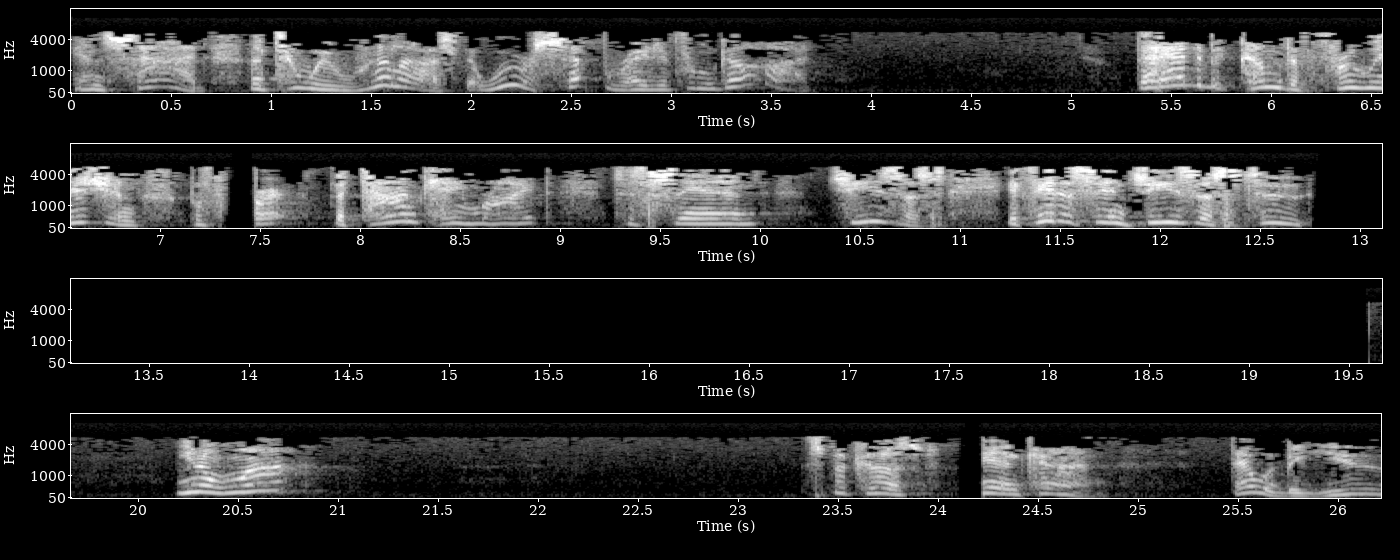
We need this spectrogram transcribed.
Inside until we realized that we were separated from God. That had to become to fruition before the time came right to send Jesus. If he'd have sent Jesus too, you know why? It's because mankind, that would be you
